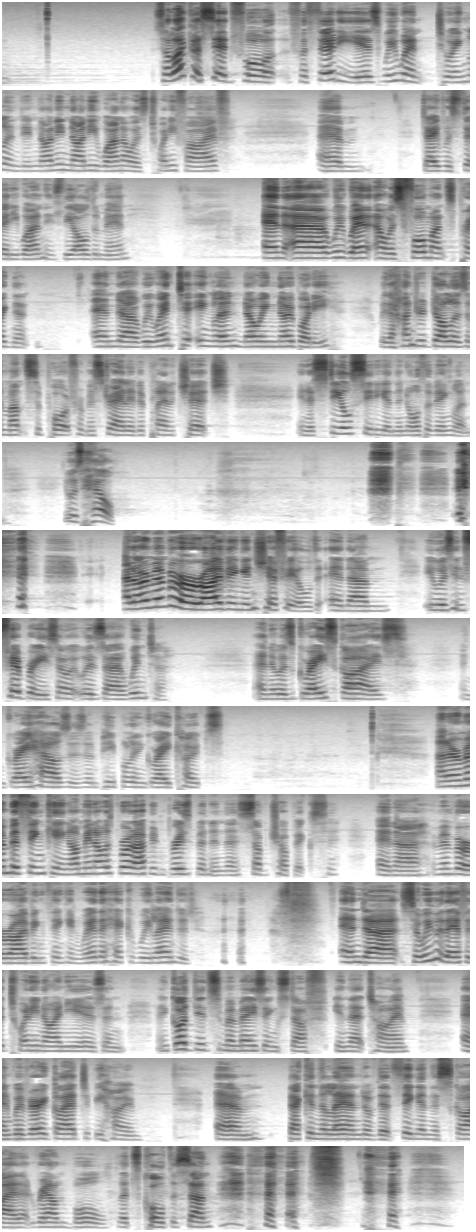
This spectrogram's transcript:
so, like I said, for, for 30 years, we went to England in 1991. I was 25. Um, Dave was 31, he's the older man. And uh, we went, I was four months pregnant. And uh, we went to England knowing nobody with $100 a month support from Australia to plant a church in a steel city in the north of England. It was hell. And I remember arriving in Sheffield, and um, it was in February, so it was uh, winter. And there was grey skies and grey houses and people in grey coats. And I remember thinking, I mean, I was brought up in Brisbane in the subtropics. And uh, I remember arriving thinking, where the heck have we landed? and uh, so we were there for 29 years, and, and God did some amazing stuff in that time. And we're very glad to be home. Um, back in the land of that thing in the sky, that round ball that's called the sun.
